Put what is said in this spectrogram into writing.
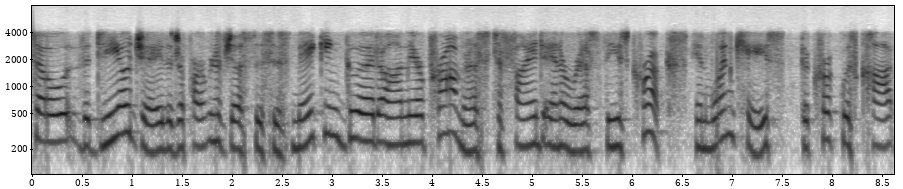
So the DOJ, the Department of Justice, is making good on their promise to find and arrest these crooks. In one case, the crook was caught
